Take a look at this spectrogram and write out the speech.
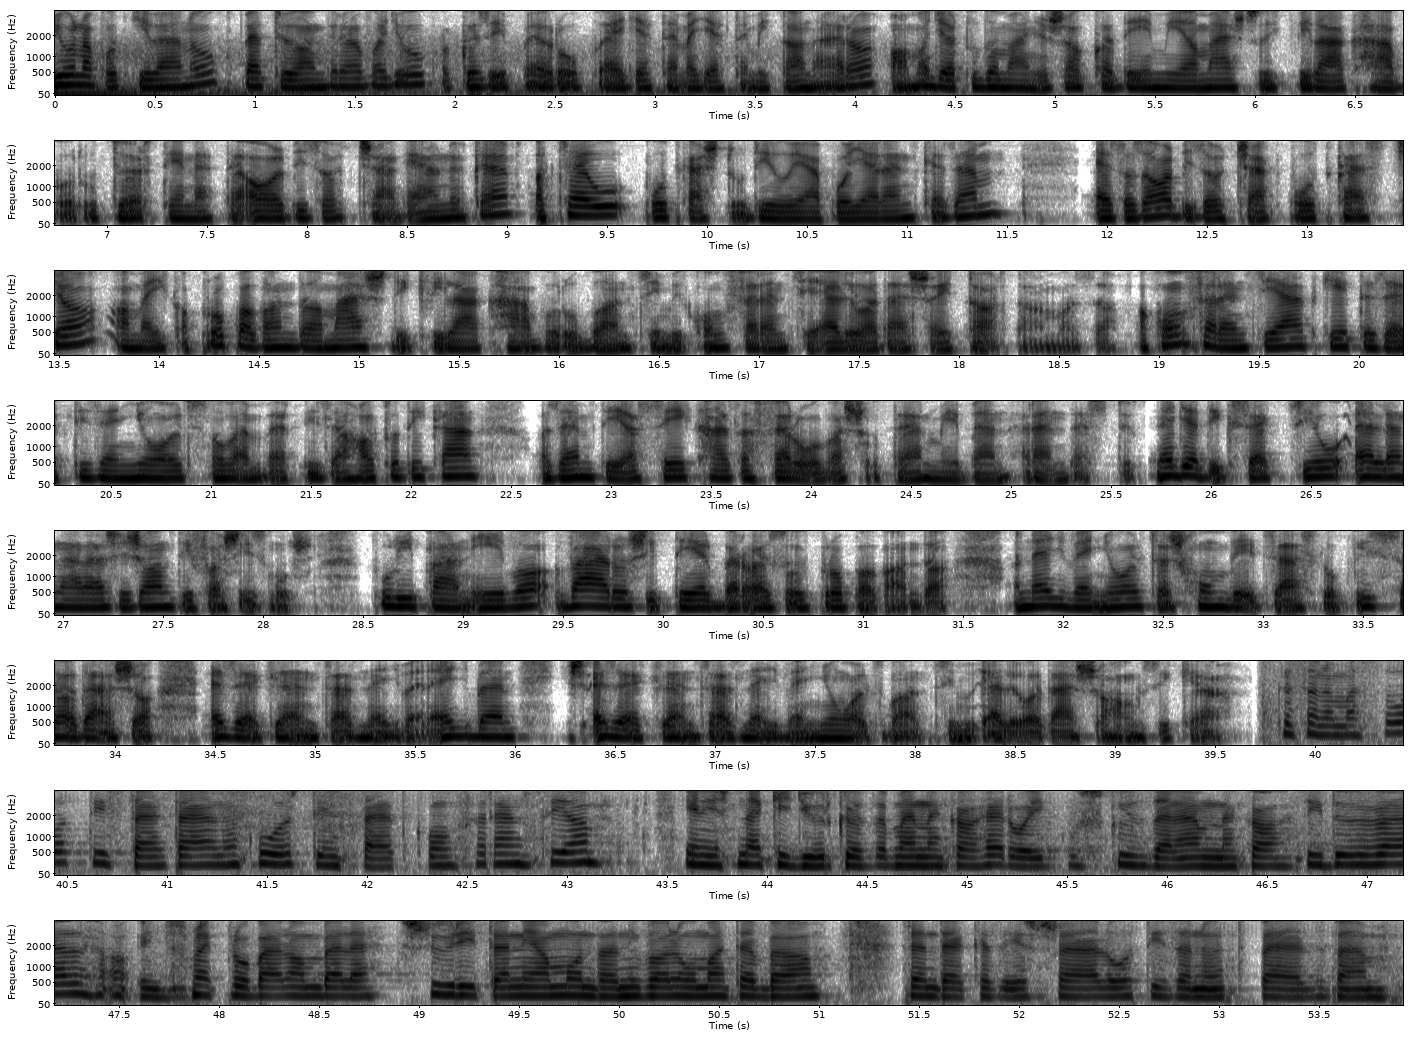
Jó napot kívánok! Pető Andrea vagyok, a Közép-Európa Egyetem egyetemi tanára, a Magyar Tudományos Akadémia második világháború története albizottság elnöke. A CEU podcast stúdiójából jelentkezem, ez az Albizottság podcastja, amelyik a Propaganda a második világháborúban című konferencia előadásait tartalmazza. A konferenciát 2018. november 16-án az MTA székháza felolvasó termében rendeztük. Negyedik szekció ellenállás és antifasizmus. Tulipán Éva városi térbe rajzolt propaganda. A 48-as honvéd zászlók visszaadása 1941-ben és 1948-ban című előadása hangzik el. Köszönöm a szót, tisztelt elnök úr, tisztelt konferencia. Én is neki gyűrközöm ennek a heroikus küzdelemnek az idővel, és megpróbálom bele sűríteni a mondani valómat ebbe a rendelkezésre álló 15 percben.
